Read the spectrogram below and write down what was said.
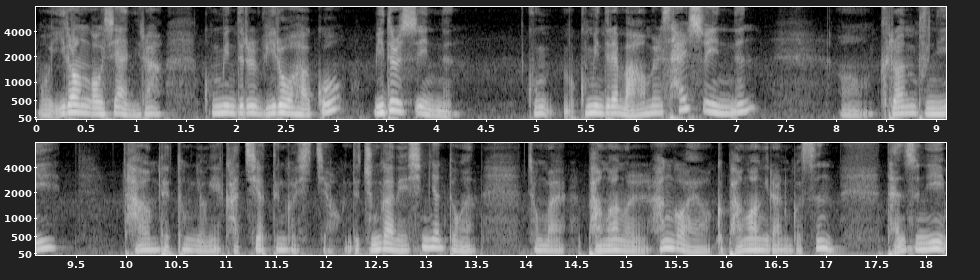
뭐 이런 것이 아니라 국민들을 위로하고 믿을 수 있는 국, 국민들의 마음을 살 수 있는 어, 그런 분이 다음 대통령의 가치였던 것이죠. 근데 중간에 10년 동안 정말 방황을 한 거예요. 그 방황이라는 것은 단순히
